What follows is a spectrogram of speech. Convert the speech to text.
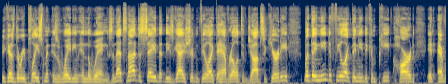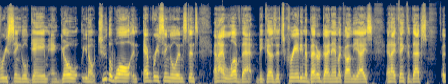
because the replacement is waiting in the wings. And that's not to say that these guys shouldn't feel like they have relative job security, but they need to feel like they need to compete hard in every single game and go, you know, to the wall in every single instance. And I love that because it's creating a better dynamic on the ice and I think that that's a,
